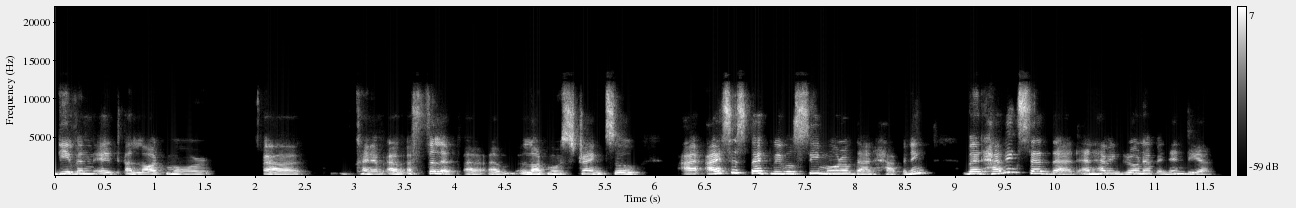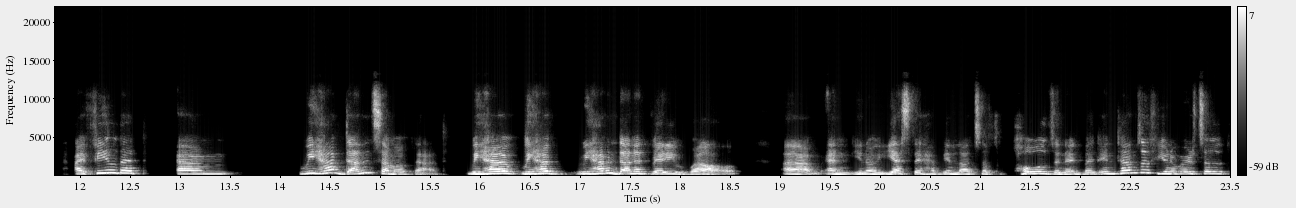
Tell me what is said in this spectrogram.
given it a lot more uh, kind of a, a fillip, a, a, lot more strength. So I, I suspect we will see more of that happening. But having said that, and having grown up in India, I feel that um, we have done some of that. We have we have we haven't done it very well. Um, and you know, yes, there have been lots of holes in it, but in terms of universal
